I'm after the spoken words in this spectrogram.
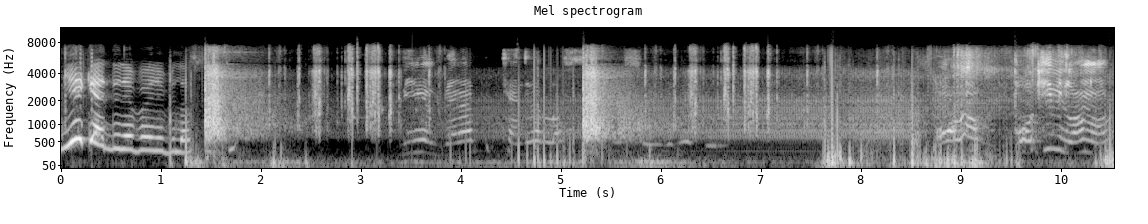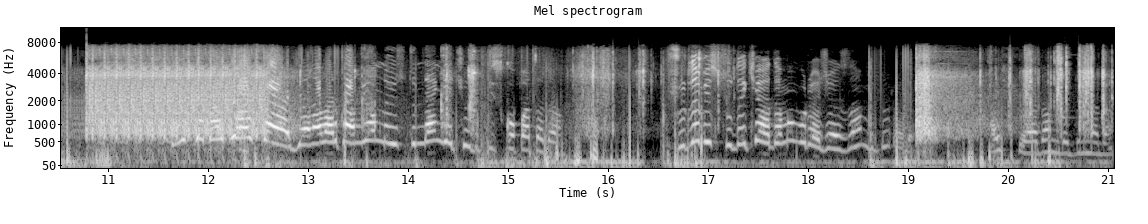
Niye kendine böyle bir laf soktun? Bilmiyorum ben artık kendime laf söylüyorum. Oha buggy mi lan o? Psikopat yoksa canavar kamyonla üstünden geçiyordu psikopat adam. Şurada biz sudaki adamı vuracağız lan bir dur hadi. Ay şu adam da durmadan.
